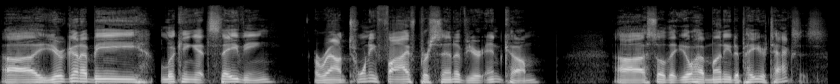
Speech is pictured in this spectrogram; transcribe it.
uh, you're going to be looking at saving around 25% of your income uh, so that you'll have money to pay your taxes.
